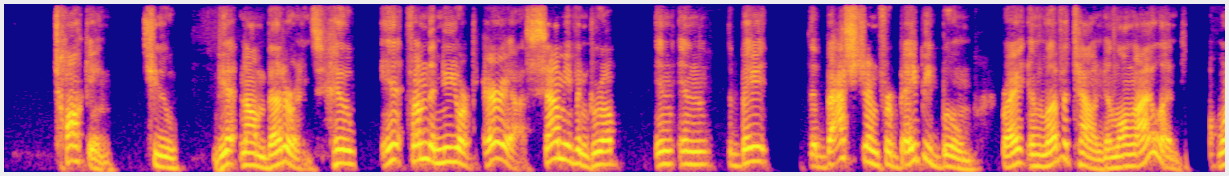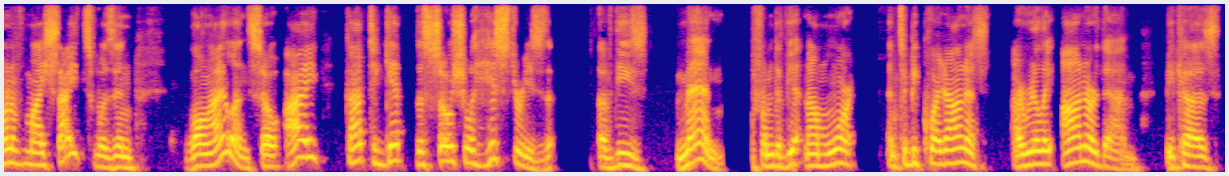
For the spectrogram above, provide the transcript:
talking to Vietnam veterans who in, from the New York area. Some even grew up in in the ba- the bastion for baby boom, right in Levittown in Long Island. One of my sites was in Long Island. So I got to get the social histories of these men from the Vietnam War. And to be quite honest, I really honor them because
